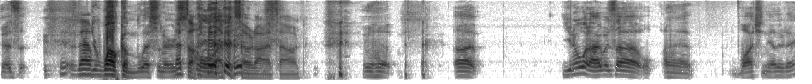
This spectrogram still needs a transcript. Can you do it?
That, you're welcome, listeners. that's a whole episode on its own. uh, you know what I was uh, uh, watching the other day?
